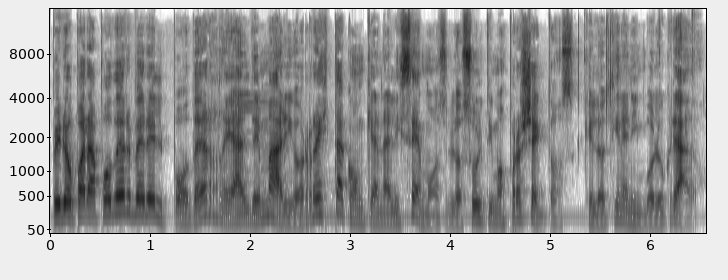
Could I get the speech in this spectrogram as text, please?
Pero para poder ver el poder real de Mario, resta con que analicemos los últimos proyectos que lo tienen involucrado.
